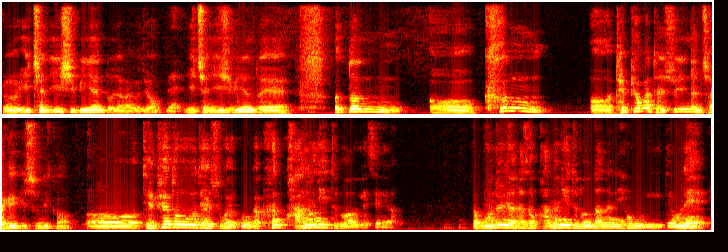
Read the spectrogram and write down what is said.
그 2022년도잖아, 그죠? 네. 2022년도에 어떤 어큰 어, 대표가 될 수 있는 자격이 있습니까? 어, 대표도 될 수가 있고, 그러니까 큰 관운이 들어와 계세요. 그러니까 문을 열어서 관운이 들어온다는 이 형국이기 때문에,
